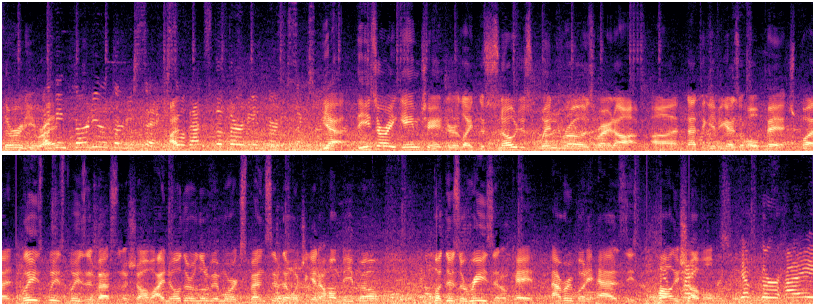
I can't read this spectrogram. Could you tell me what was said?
30, right? I think 30 or 36. I- so that's the 30 and 36. we Yeah, these are a game changer. Like the snow just windrows right off. Uh, not to give you guys a whole pitch, but please, please, please invest in a shovel. I know they're a little bit more expensive than what you get at Home Depot, but there's a reason, okay? Everybody has these poly shovels. Yep, they're high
